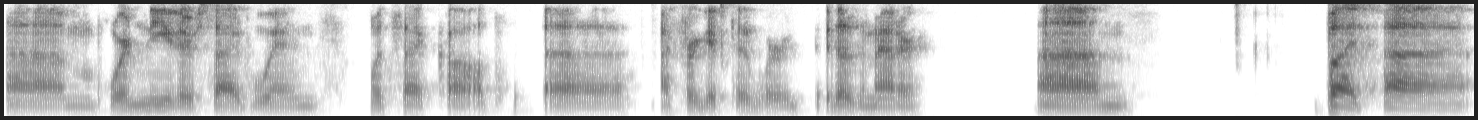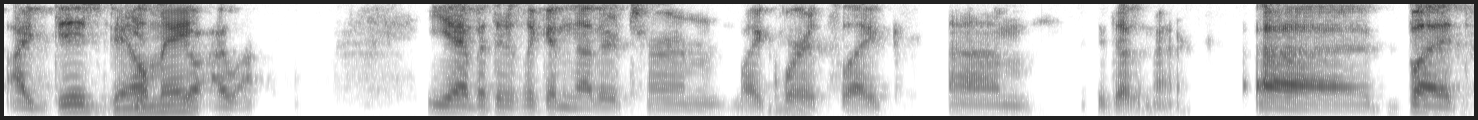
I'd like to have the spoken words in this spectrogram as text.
um, where neither side wins. What's that called? Uh, I forget the word. It doesn't matter. Um, but uh, I did stalemate. Go, I, yeah, but there's like another term, like where it's like um, it doesn't matter. Uh, but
